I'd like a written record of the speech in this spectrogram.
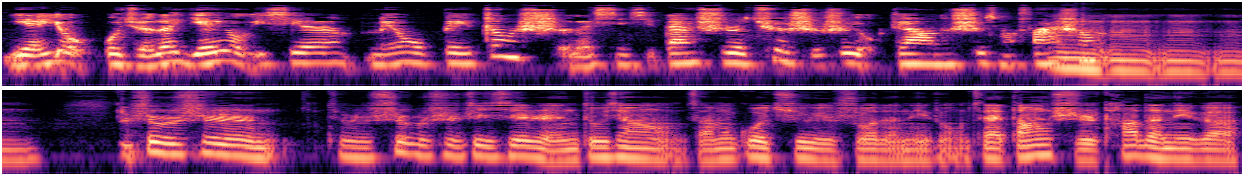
也有，我觉得也有一些没有被证实的信息，但是确实是有这样的事情发生。嗯嗯嗯嗯，是不是就是是不是这些人都像咱们过去说的那种，在当时他的那个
